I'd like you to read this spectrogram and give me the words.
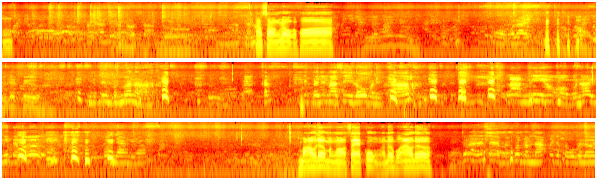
อืมขั้นหอดสามโลเอาสองโลก็พอ เรียนน้อยหนึ่ง โอ้ บ่ได้บอกไม่ได้ไม่ได้ตื่มเต็มไปเมื่อน่ะคันติดไปติดมาสี่โลป่ะนี่ค่ะร้านนี้เอาออกบ่ได้มีแต่เพิ่มเป็นอย่างเดียวบ่เอาเด้อมาเงาะแส่กุ้งเอาเด้อบ่เอาเด้อตัวไหนได้แซ่บมันเพิ่มน้ำหนักเลยจะโตไปเลย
